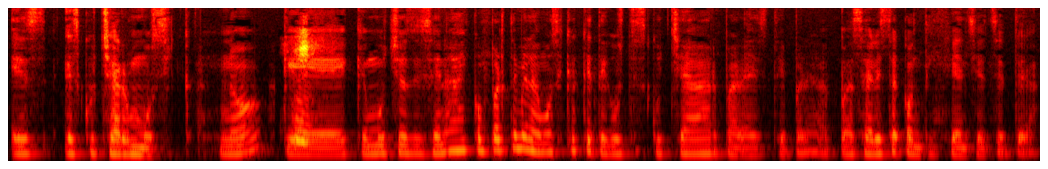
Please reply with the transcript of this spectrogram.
es escuchar música, ¿no? Que, que muchos dicen, ay, compárteme la música que te gusta escuchar para este, para pasar esta contingencia, etcétera.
